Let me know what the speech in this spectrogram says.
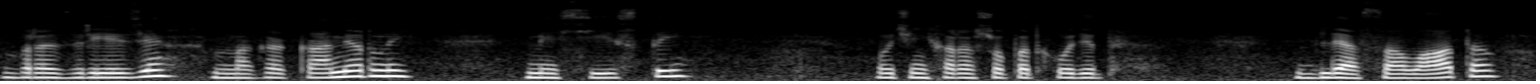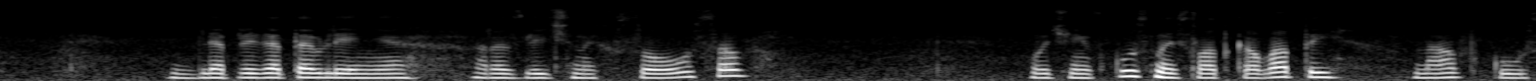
в разрезе, многокамерный мясистый. Очень хорошо подходит для салатов, для приготовления различных соусов. Очень вкусный, сладковатый на вкус.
